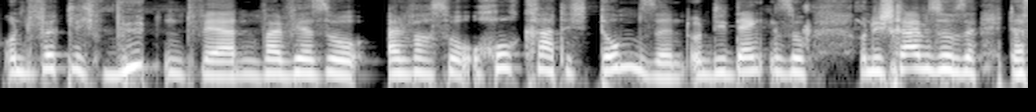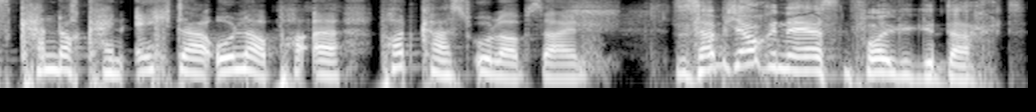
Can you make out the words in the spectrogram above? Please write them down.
und wirklich wütend werden, weil wir so einfach so hochgradig dumm sind und die denken so und die schreiben so, das kann doch kein echter Urlaub, äh, Podcast-Urlaub sein. Das habe ich auch in der ersten Folge gedacht.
